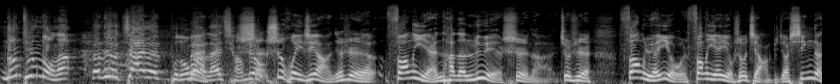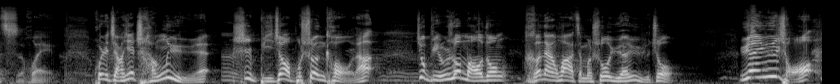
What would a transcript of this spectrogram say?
能听懂的，但他又加一个普通话来强调。是是会这样，就是方言它的劣势呢，就是方言有方言有时候讲比较新的词汇，或者讲一些成语是比较不顺口的。就比如说毛东，河南话怎么说元宇宙？元宇宙。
